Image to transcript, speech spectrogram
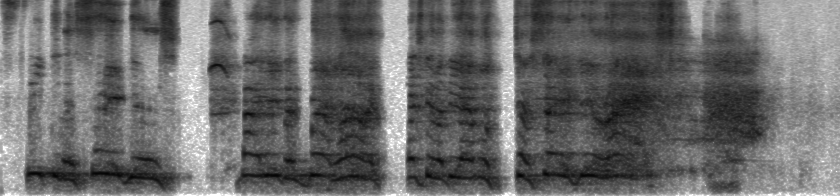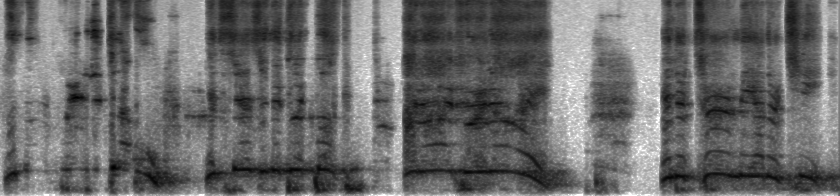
Speaking of saviors, not even Bret Hart is going to be able to save your ass. I'm not afraid of the devil. It says in the good book, an eye for an eye, and to turn the other cheek.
